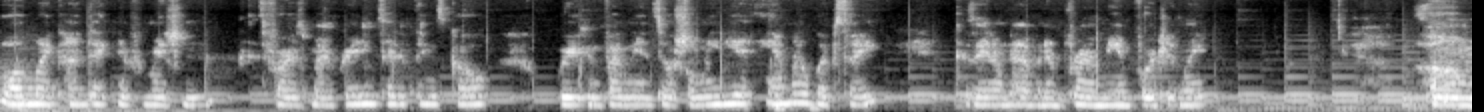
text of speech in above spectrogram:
all my contact information as far as my writing side of things go, where you can find me on social media and my website, because I don't have it in front of me, unfortunately. Um,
